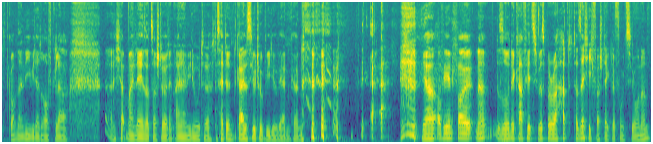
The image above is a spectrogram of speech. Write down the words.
Ich komme da nie wieder drauf klar. Ich habe meinen Laser zerstört in einer Minute. Das hätte ein geiles YouTube-Video werden können. ja, auf jeden Fall, ne, so der K40 Whisperer hat tatsächlich versteckte Funktionen.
